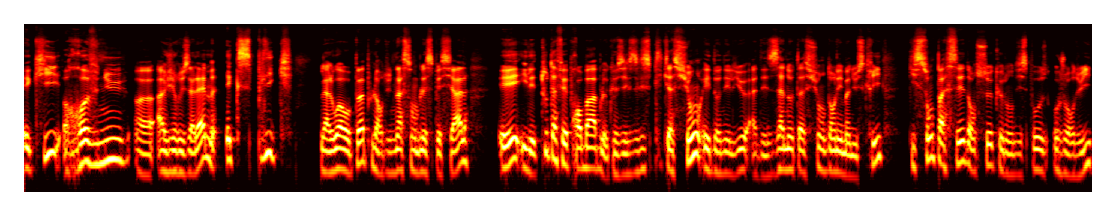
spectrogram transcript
et qui, revenu euh, à Jérusalem, explique la loi au peuple lors d'une assemblée spéciale. Et il est tout à fait probable que ces explications aient donné lieu à des annotations dans les manuscrits qui sont passées dans ceux que l'on dispose aujourd'hui,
